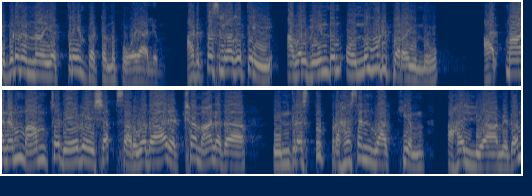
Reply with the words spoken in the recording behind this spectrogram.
ഇവിടെ നിന്ന് എത്രയും പെട്ടെന്ന് പോയാലും. അടുത്ത ശ്ലോകത്തിൽ അവൾ വീണ്ടും ഒന്നുകൂടി പറയുന്നു ആത്മാനം മാംസ ദേവേശ സർവദാ രക്ഷമാനത ഇന്ദ്രസ്തു പ്രഹസൻ വാക്യം അഹല്യാമിതം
